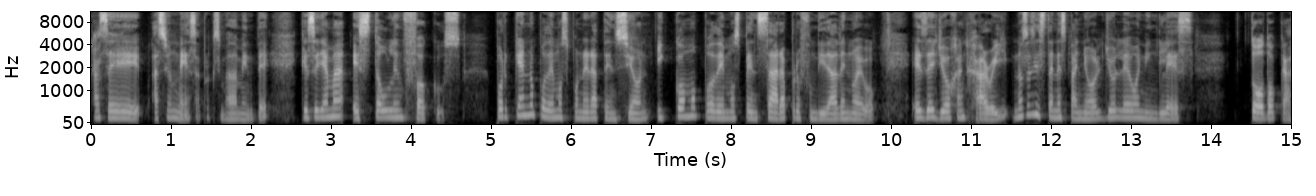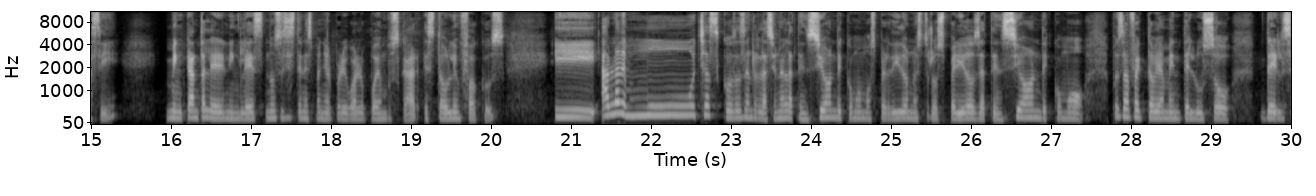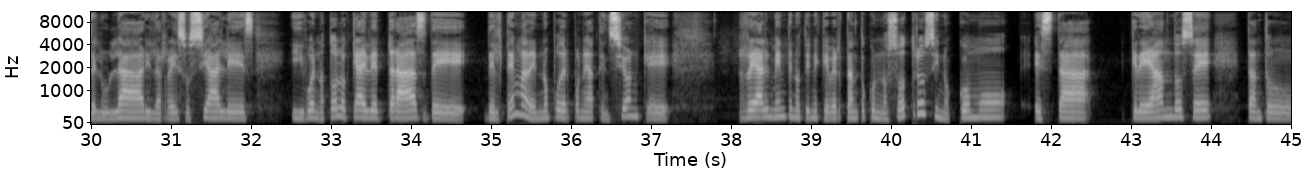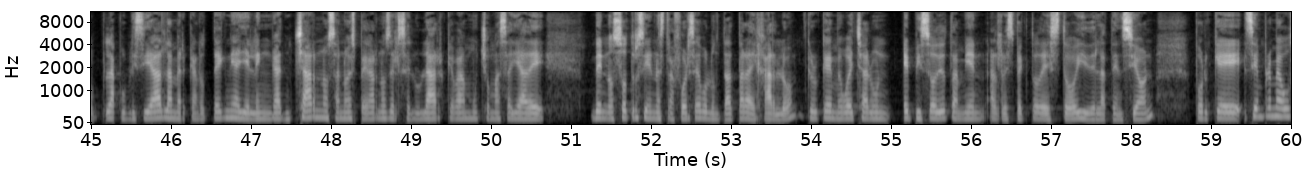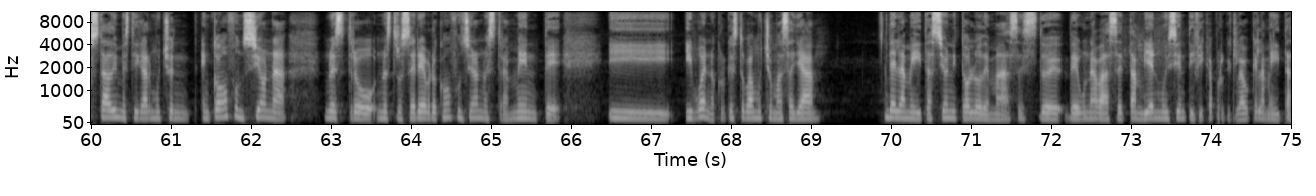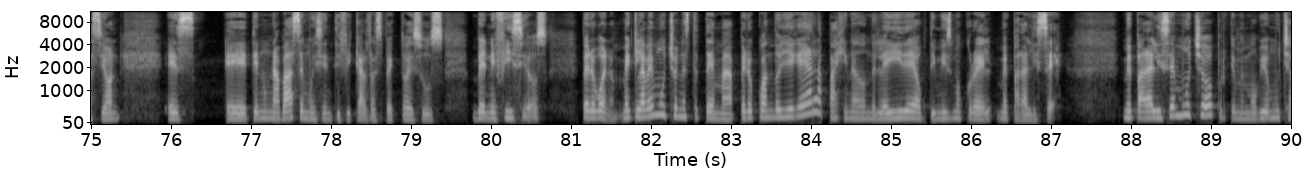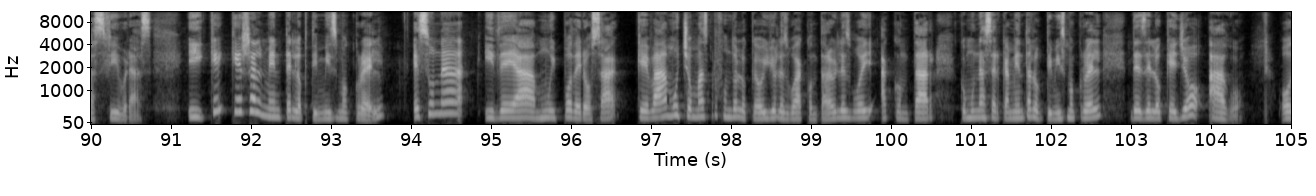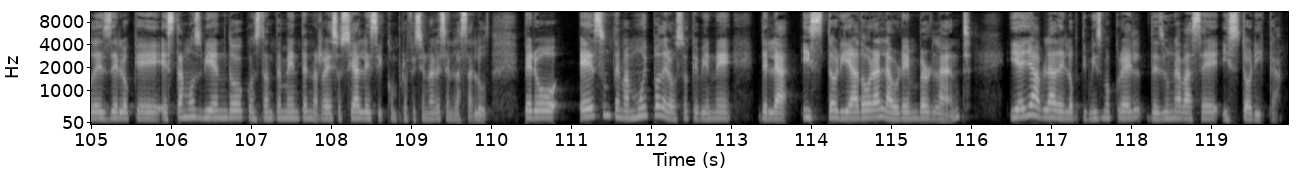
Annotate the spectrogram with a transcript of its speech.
hace, hace un mes aproximadamente, que se llama Stolen Focus ¿Por qué no podemos poner atención y cómo podemos pensar a profundidad de nuevo? Es de Johan Harry. No sé si está en español, yo leo en inglés todo casi. Me encanta leer en inglés, no sé si está en español, pero igual lo pueden buscar, Stolen Focus. Y habla de muchas cosas en relación a la atención, de cómo hemos perdido nuestros periodos de atención, de cómo pues afecta obviamente el uso del celular y las redes sociales y bueno, todo lo que hay detrás de, del tema de no poder poner atención, que realmente no tiene que ver tanto con nosotros, sino cómo está creándose tanto la publicidad, la mercadotecnia y el engancharnos a no despegarnos del celular, que va mucho más allá de, de nosotros y de nuestra fuerza de voluntad para dejarlo. Creo que me voy a echar un episodio también al respecto de esto y de la atención, porque siempre me ha gustado investigar mucho en, en cómo funciona nuestro, nuestro cerebro, cómo funciona nuestra mente. Y, y bueno, creo que esto va mucho más allá de la meditación y todo lo demás. Es de, una base también muy científica, porque claro que la meditación es, eh, tiene una base muy científica al respecto de sus beneficios. Pero bueno, me clavé mucho en este tema, pero cuando llegué a la página donde leí de optimismo cruel, me paralicé. Me paralicé mucho porque me movió muchas fibras. ¿Y qué, es realmente el optimismo cruel? Es una idea muy poderosa que va mucho más profundo de lo que hoy yo les voy a contar. Hoy les voy a contar como un acercamiento al optimismo cruel desde lo que yo hago o desde lo que estamos viendo constantemente en las redes sociales y con profesionales en la salud. Pero es un tema muy poderoso que viene de la historiadora Lauren Berland y ella habla del optimismo cruel desde una base histórica.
